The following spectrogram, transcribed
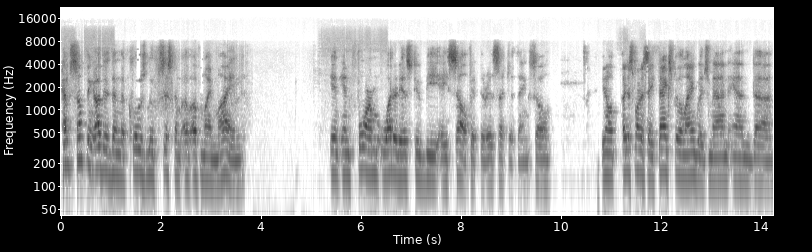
have something other than the closed loop system of, of my mind in, inform what it is to be a self, if there is such a thing. So, you know, I just want to say thanks for the language, man. And uh,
